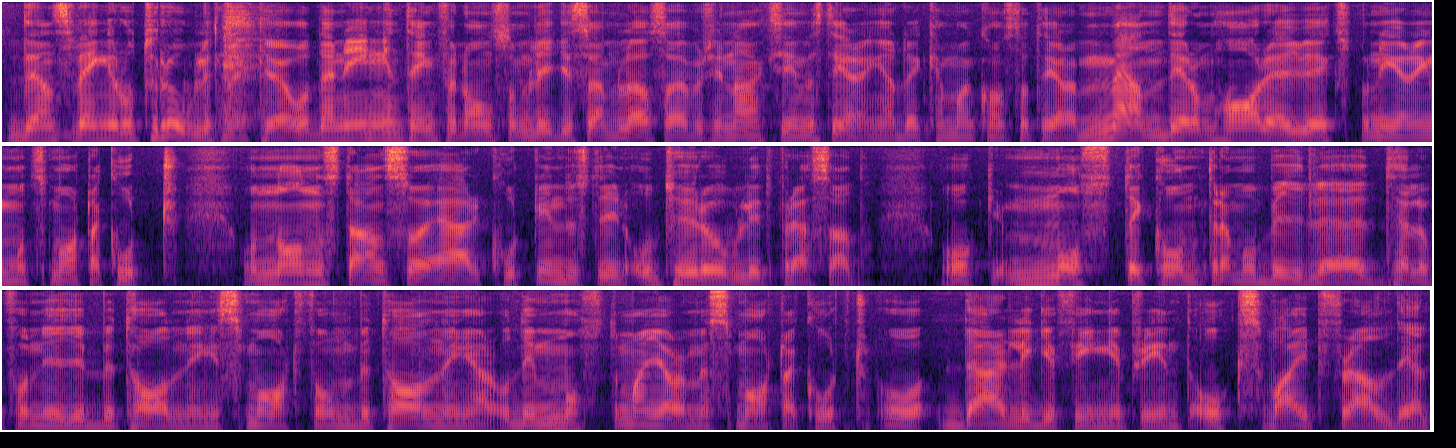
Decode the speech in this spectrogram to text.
Den svänger otroligt mycket. och Den är ingenting för de som ligger sömnlösa över sina aktieinvesteringar. Det kan man konstatera. Men det de har är ju exponering mot smarta kort. Och någonstans så är kortindustrin otroligt pressad och måste kontra mobiltelefonibetalning, smartphonebetalningar. Och det måste man göra med smarta kort. Och där ligger Fingerprint och Swipe för all del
